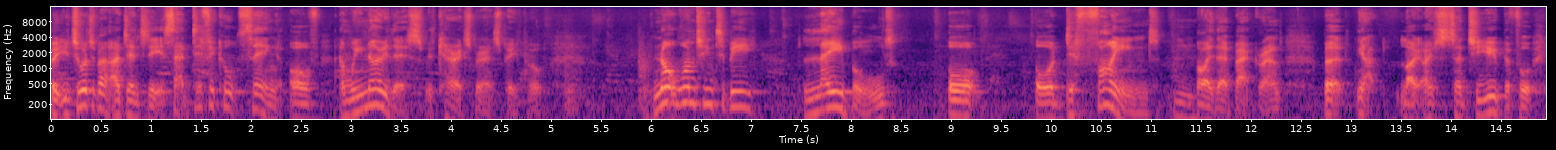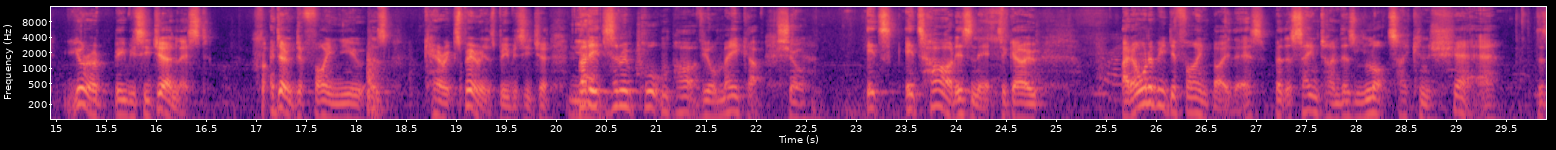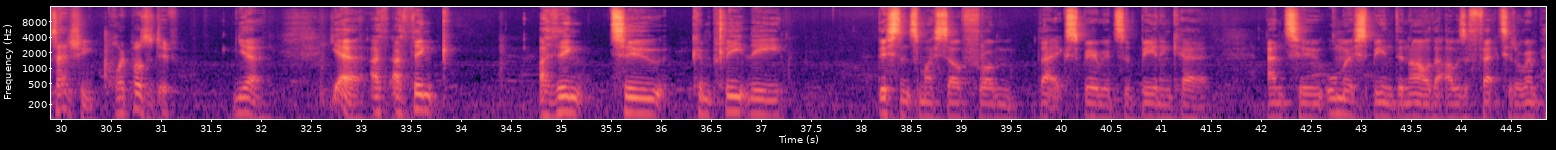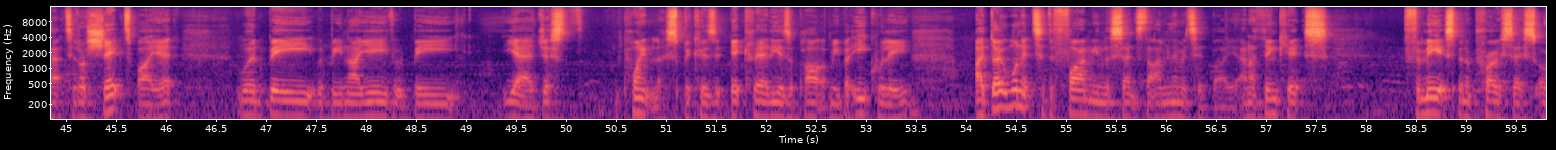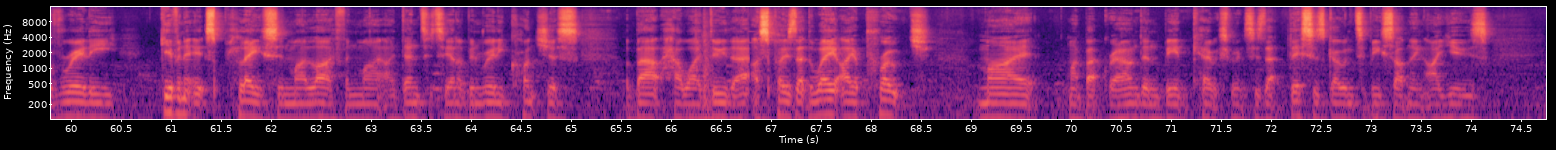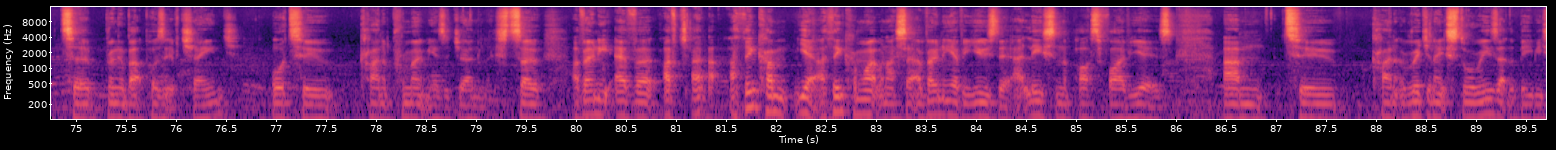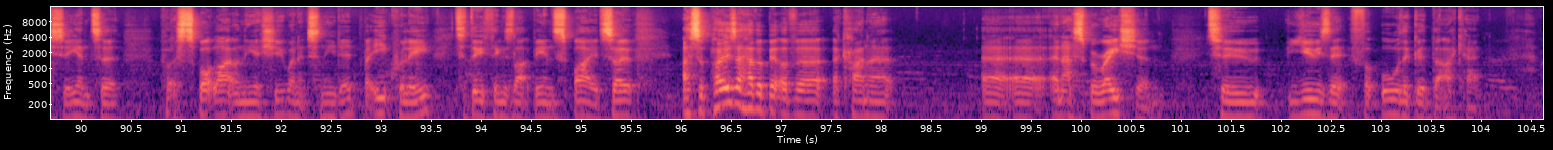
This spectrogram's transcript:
But you talked about identity. It's that difficult thing of, and we know this with care experience people, not wanting to be labelled or or defined mm. by their background, but you know, like I said to you before, you're a BBC journalist. I don't define you as care experience BBC journalist, yeah. but it's an important part of your makeup. Sure. It's it's hard, isn't it, to go. I don't want to be defined by this, but at the same time, there's lots I can share that's actually quite positive. Yeah, yeah. I, I think, I think to completely distance myself from that experience of being in care and to almost be in denial that I was affected or impacted or shaped by it would be would be naive. It would be yeah, just pointless because it clearly is a part of me. But equally, I don't want it to define me in the sense that I'm limited by it. And I think it's for me, it's been a process of really giving it its place in my life and my identity. And I've been really conscious about how I do that. I suppose that the way I approach my my background and being care experience is that this is going to be something I use to bring about positive change or to kind of promote me as a journalist. So I've only ever I've I, I think I'm yeah I think I'm right when I say I've only ever used it at least in the past five years um, to kind of originate stories at the BBC and to put a spotlight on the issue when it's needed, but equally to do things like be inspired. So I suppose I have a bit of a, a kind of uh, uh, an aspiration to use it for all the good that I can.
